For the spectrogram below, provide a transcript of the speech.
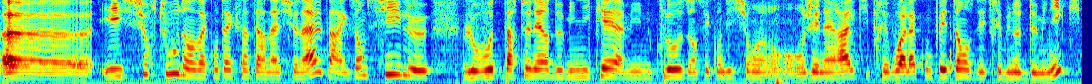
Euh, et surtout dans un contexte international, par exemple, si le, le- votre partenaire dominicain a mis une clause dans ses conditions en général qui prévoit la compétence des tribunaux de Dominique,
